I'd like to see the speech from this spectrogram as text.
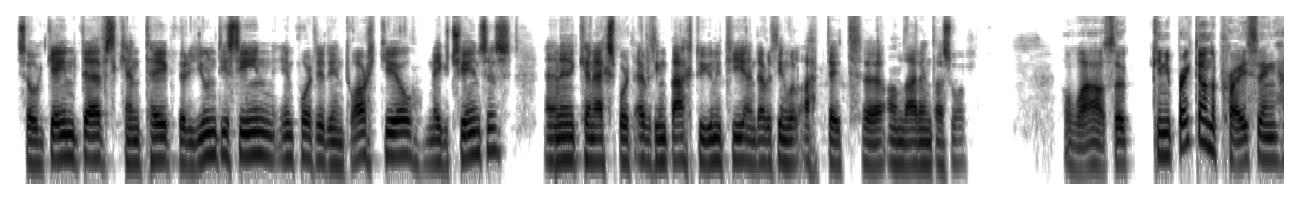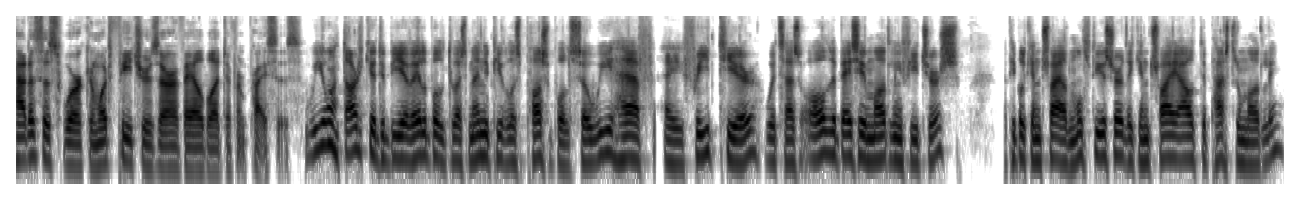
So game devs can take their Unity scene, import it into Arkio, make changes, and then it can export everything back to Unity and everything will update uh, on that end as well. Oh, wow. So can you break down the pricing? How does this work and what features are available at different prices? We want Arkio to be available to as many people as possible. So we have a free tier which has all the basic modeling features. People can try out multi-user, they can try out the pass-through modeling.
